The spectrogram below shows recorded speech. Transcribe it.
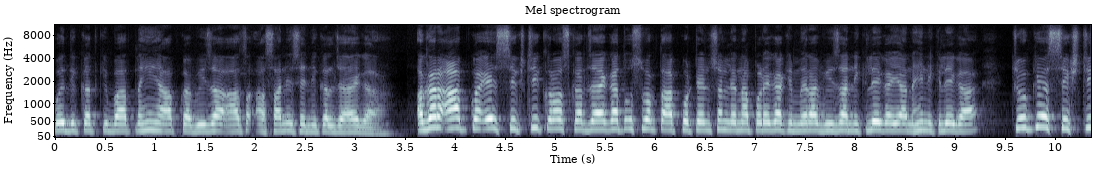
कोई दिक्कत की बात नहीं है आपका वीज़ा आस, आसानी से निकल जाएगा। अगर आपका एज सिक्सटी क्रॉस कर जाएगा तो उस वक्त आपको टेंशन लेना पड़ेगा कि मेरा वीज़ा निकलेगा या नहीं निकलेगा क्योंकि सिक्सटी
